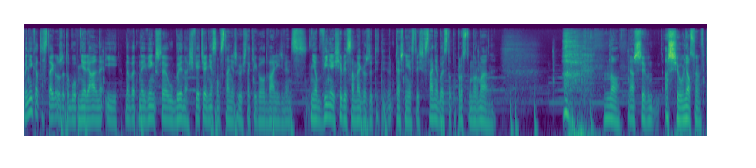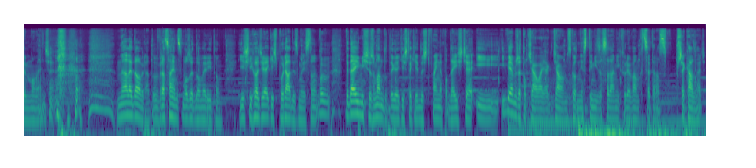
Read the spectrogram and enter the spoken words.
Wynika to z tego, że to było nierealne i nawet największe łby na świecie nie są w stanie czegoś takiego odwalić, więc nie obwiniaj siebie samego, że ty też nie jesteś w stanie, bo jest to po prostu normalne. No, aż się, aż się uniosłem w tym momencie. no ale dobra, to wracając może do meritum. Jeśli chodzi o jakieś porady z mojej strony, bo wydaje mi się, że mam do tego jakieś takie dość fajne podejście i, i wiem, że to działa, jak działam zgodnie z tymi zasadami, które Wam chcę teraz przekazać.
